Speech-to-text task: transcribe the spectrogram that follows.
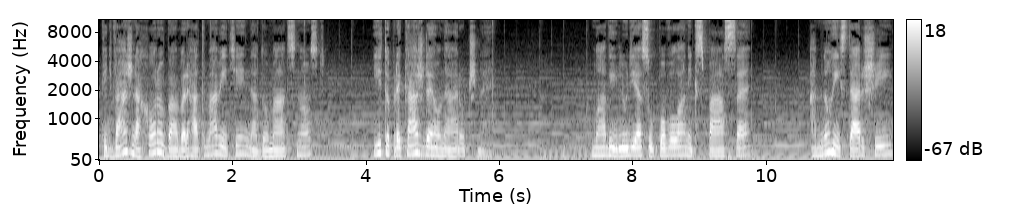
Keď vážna choroba vrha tmavý tieň na domácnosť, je to pre každého náročné. Mladí ľudia sú povolaní k spáse a mnohí starší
